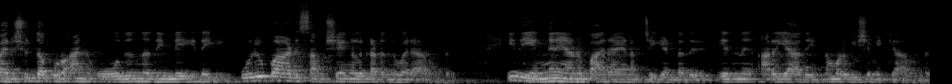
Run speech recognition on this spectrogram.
പരിശുദ്ധ ഖുർആൻ ഓതുന്നതിന്റെ ഇടയിൽ ഒരുപാട് സംശയങ്ങൾ കടന്നു വരാറുണ്ട് ഇത് എങ്ങനെയാണ് പാരായണം ചെയ്യേണ്ടത് എന്ന് അറിയാതെ നമ്മൾ വിഷമിക്കാറുണ്ട്.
